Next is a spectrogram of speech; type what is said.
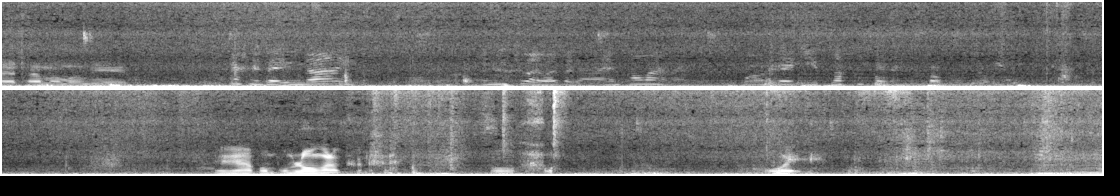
ล้วแบร์ถ้ามาเมืองมีหายใจเองได้ อันนี้ช่วยไว้ก็ได้เพราะว่าอะไรกลัวใจอีฟเนาะเข้าใจไหมครับเดี๋ยวนะครับผมผมลงแล้ว โอ้โหโอ้ยอืม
